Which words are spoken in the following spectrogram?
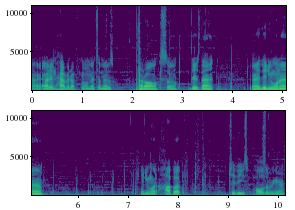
all right i didn't have enough momentum at, at all so there's that. All right then you want to then you want to hop up to these poles over here.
